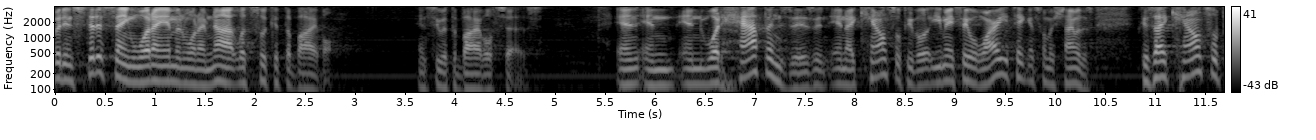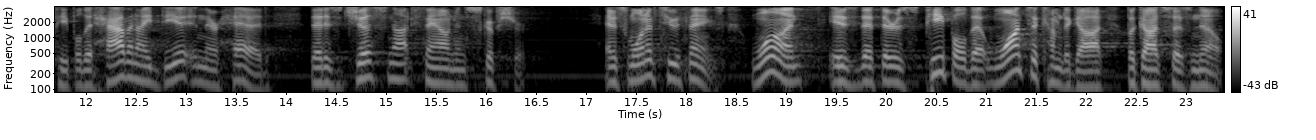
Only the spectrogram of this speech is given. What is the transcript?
but instead of saying what I am and what I'm not, let's look at the Bible and see what the Bible says. And, and, and what happens is, and, and I counsel people, you may say, well, why are you taking so much time with this? Because I counsel people that have an idea in their head that is just not found in Scripture. And it's one of two things. One is that there's people that want to come to God, but God says, no,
